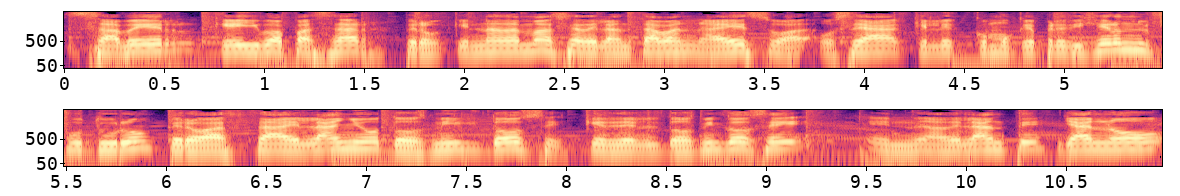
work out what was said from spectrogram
saber qué iba a pasar, pero que nada más se adelantaban a eso, o sea, que le, como que predijeron el futuro, pero hasta el año 2012, que del 2012 en adelante ya no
